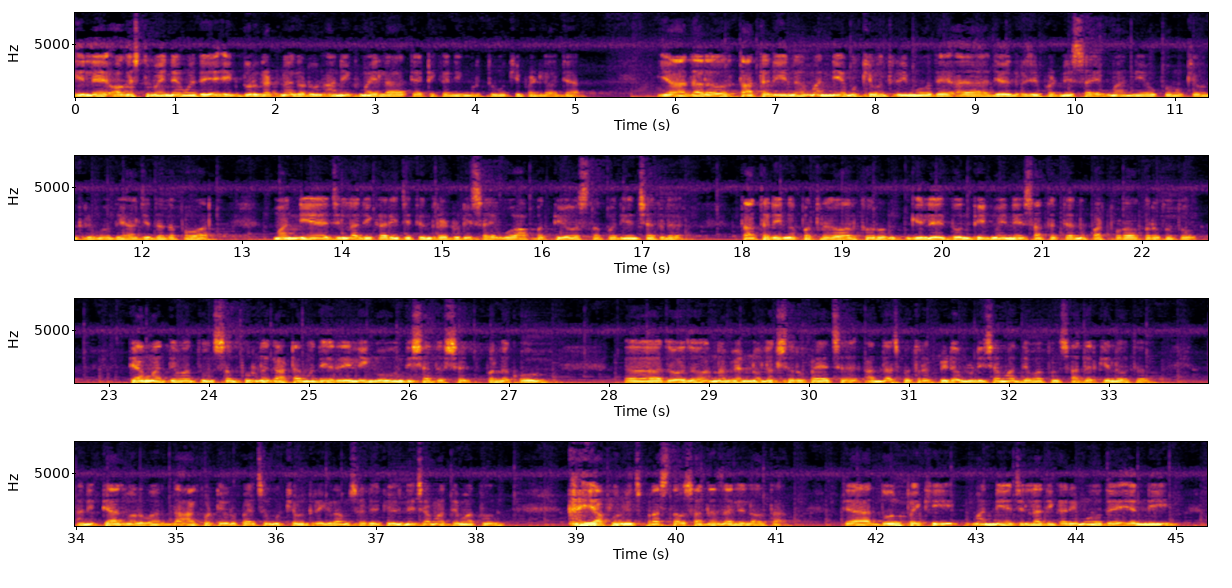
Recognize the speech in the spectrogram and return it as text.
गेले ऑगस्ट महिन्यामध्ये एक दुर्घटना घडून अनेक महिला त्या ठिकाणी मृत्युमुखी पडल्या होत्या. या आधारावर तातडीनं माननीय मुख्यमंत्री महोदय देवेंद्रजी फडणवीस साहेब माननीय उपमुख्यमंत्री महोदय अजितदादा पवार माननीय जिल्हाधिकारी जितेंद्र डुडी साहेब व आपत्ती व्यवस्थापन यांच्याकडे तातडीनं पत्रव्यवहार करून गेले दोन तीन महिने सातत्यानं पाठपुरावा करत होतो. त्या माध्यमातून संपूर्ण घाटामध्ये रेलिंग होऊन दिशादर्शक फलक होऊन जवळजवळ नव्याण्णव लक्ष रुपयाचं अंदाजपत्रक पीडब्ल्यूडीच्या माध्यमातून सादर केलं होतं. आणि त्याचबरोबर दहा कोटी रुपयाचं मुख्यमंत्री ग्राम सडक योजनेच्या माध्यमातून यापूर्वीच प्रस्ताव सादर झालेला होता. त्या दोनपैकी माननीय जिल्हाधिकारी महोदय यांनी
